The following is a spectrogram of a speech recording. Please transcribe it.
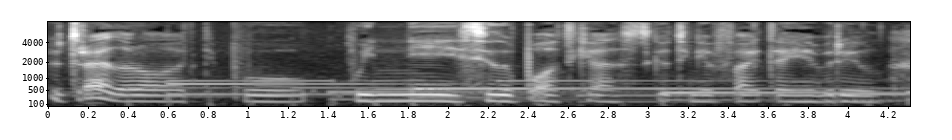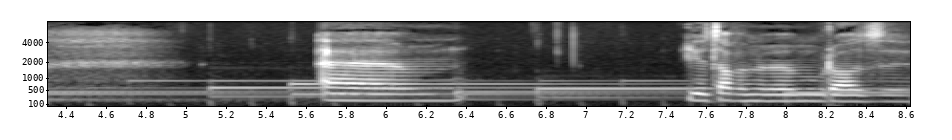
o trailer, ou tipo o início do podcast que eu tinha feito em abril. Um, eu estava mesmo amorosa,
